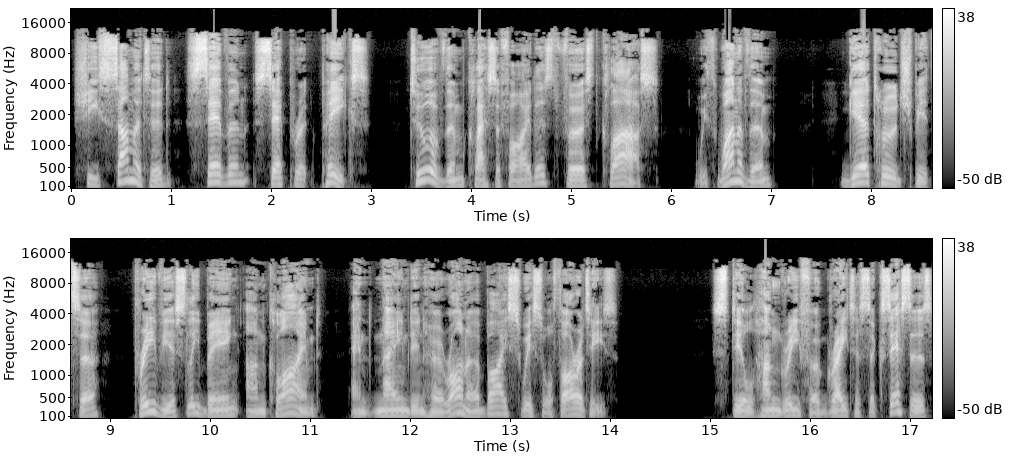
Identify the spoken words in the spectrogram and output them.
she summited seven separate peaks, two of them classified as first class, with one of them, Gertrudspitze, previously being unclimbed and named in her honor by Swiss authorities. Still hungry for greater successes,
